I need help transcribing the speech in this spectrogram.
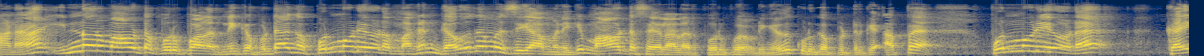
ஆனால் இன்னொரு மாவட்ட பொறுப்பாளர் நீக்கப்பட்டு அங்கே பொன்முடியோட மகன் கௌதம சிகாமணிக்கு மாவட்ட செயலாளர் பொறுப்பு அப்படிங்கிறது கொடுக்கப்பட்டிருக்கு. அப்போ பொன்முடியோட கை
